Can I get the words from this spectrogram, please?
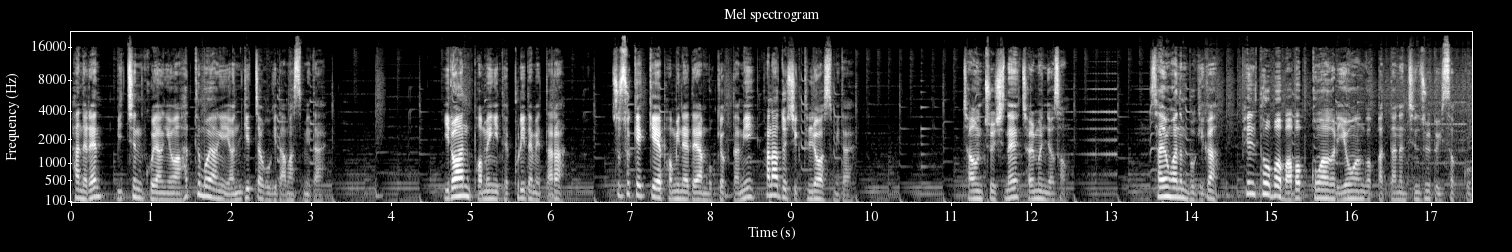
하늘엔 미친 고양이와 하트 모양의 연기 자국이 남았습니다. 이러한 범행이 되풀이됨에 따라 수수께끼의 범인에 대한 목격담이 하나둘씩 들려왔습니다. 자운 출신의 젊은 여성. 사용하는 무기가 필터오버 마법 공학을 이용한 것 같다는 진술도 있었고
